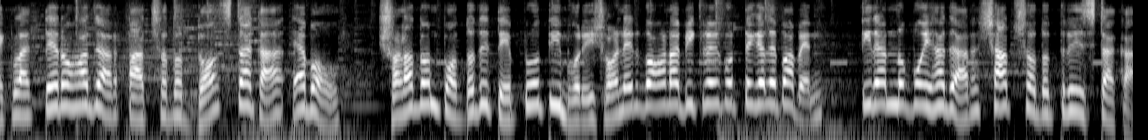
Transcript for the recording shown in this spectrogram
এক লাখ তেরো হাজার পাঁচশত দশ টাকা এবং সনাতন পদ্ধতিতে প্রতি ভরি স্বর্ণের গহনা বিক্রয় করতে গেলে পাবেন তিরানব্বই হাজার সাতশত ত্রিশ টাকা।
